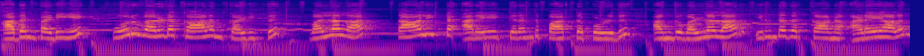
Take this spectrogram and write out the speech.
அதன்படியே ஒரு வருட காலம் கழித்து வள்ளலார் தாளிட்ட அறையை திறந்து பார்த்த பொழுது அங்கு வள்ளலார் இருந்ததற்கான அடையாளம்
